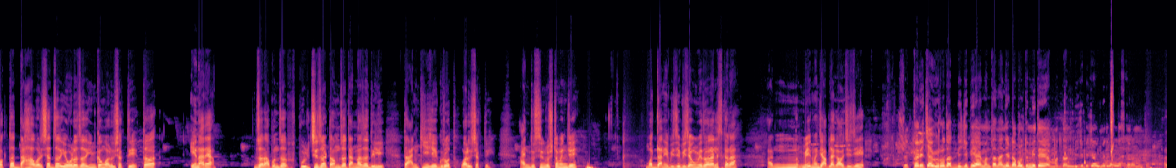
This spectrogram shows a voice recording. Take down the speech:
फक्त दहा वर्षात जर एवढं जर इन्कम वाढू शकते तर येणाऱ्या जर आपण जर पुढची जर टर्म जर त्यांना जर दिली तर आणखी ही ग्रोथ वाढू शकते. आणि दुसरी गोष्ट म्हणजे मतदान हे बी जे पीच्या उमेदवारालाच करा. आणि मेन म्हणजे आपल्या गावचे जे शेतकरीच्या विरोधात बी जे पी आहे म्हणतात आणि डबल तुम्ही ते मतदान बी जे पीच्या उमेदवारालाच करा म्हणता.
